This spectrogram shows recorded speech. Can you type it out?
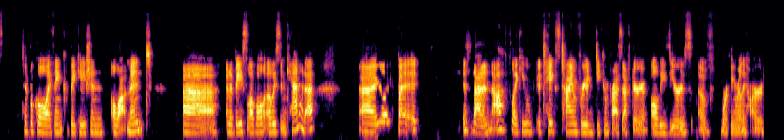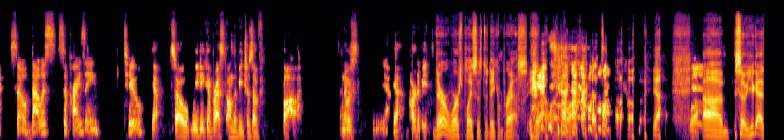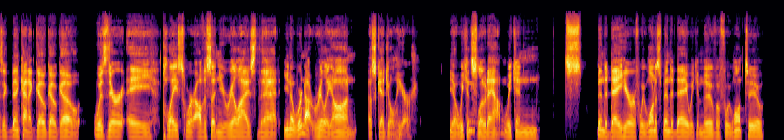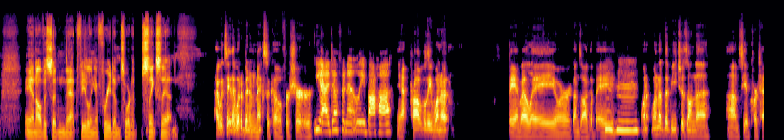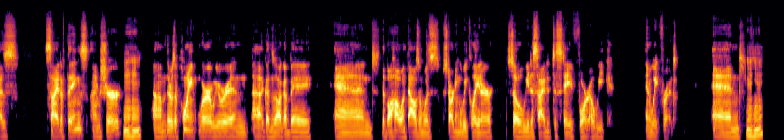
typical, I think, vacation allotment uh, at a base level, at least in Canada. Uh, you're like, but it is that enough? Like you, it takes time for you to decompress after all these years of working really hard. So that was surprising too. yeah. So we decompressed on the beaches of Baja, and it was Yeah. yeah hard to beat. There are worse places to decompress. you Yeah. know, by far. yeah. Um, so you guys have been kind of go, go, go. Was there a place where all of a sudden you realized that, you know, we're not really on a schedule here? You know, we can slow down. We can spend a day here if we want to spend a day. We can move if we want to. And all of a sudden that feeling of freedom sort of sinks in. I would say that would have been in Mexico for sure. yeah, definitely Baja. Yeah, probably one of Bay of LA or Gonzaga Bay. hmm One one of the beaches on the um, Sea of Cortez side of things. I'm sure. Mm-hmm. Um, there was a point where we were in uh, Gonzaga Bay, and the Baja 1000 was starting a week later. So we decided to stay for a week and wait for it. And Mm-hmm.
